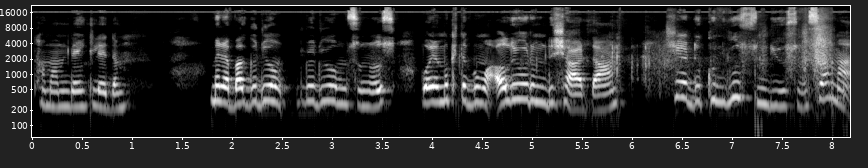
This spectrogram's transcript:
Tamam denkledim. Merhaba görüyor, görüyor musunuz? Boyama kitabımı alıyorum dışarıdan. Dışarıda okunuyorsun diyorsunuz ama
